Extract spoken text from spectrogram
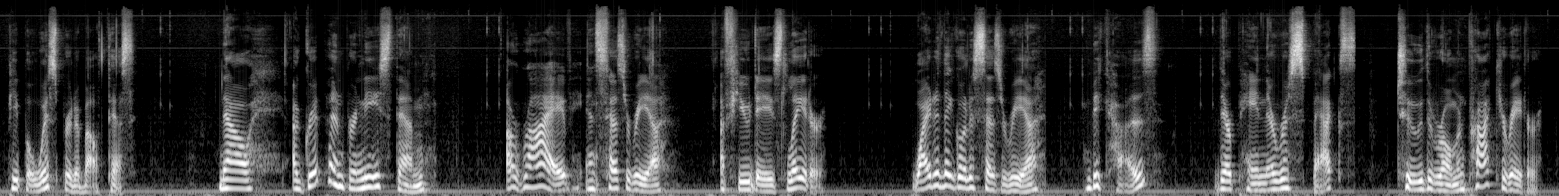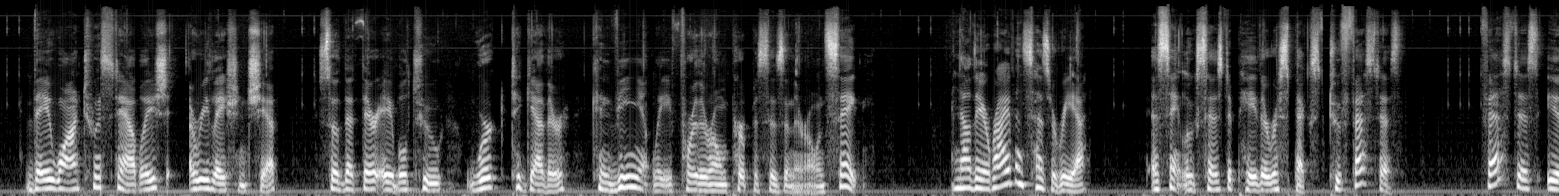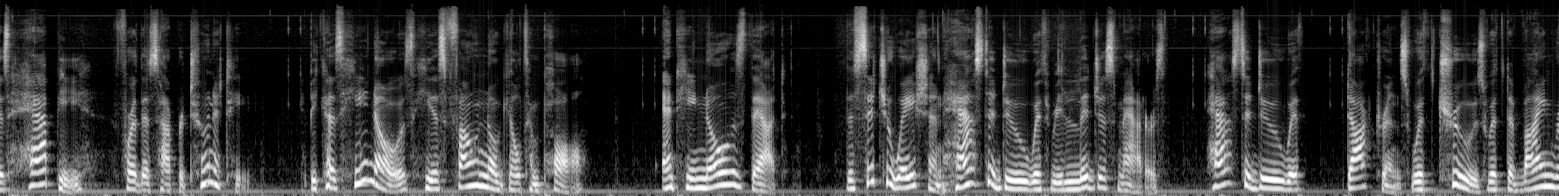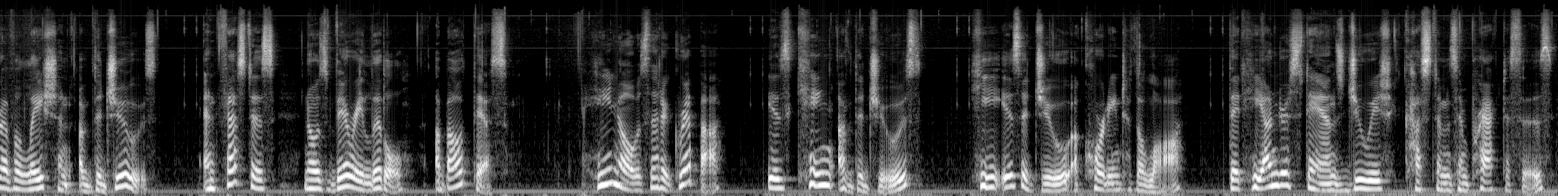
People whispered about this. Now, Agrippa and Bernice then arrive in Caesarea a few days later. Why did they go to Caesarea? Because they're paying their respects to the Roman procurator. They want to establish a relationship so that they're able to work together conveniently for their own purposes and their own sake. Now they arrive in Caesarea, as St. Luke says, to pay their respects to Festus. Festus is happy for this opportunity because he knows he has found no guilt in Paul, and he knows that the situation has to do with religious matters, has to do with doctrines, with truths, with divine revelation of the Jews. And Festus knows very little about this. He knows that Agrippa is king of the Jews. He is a Jew according to the law, that he understands Jewish customs and practices,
